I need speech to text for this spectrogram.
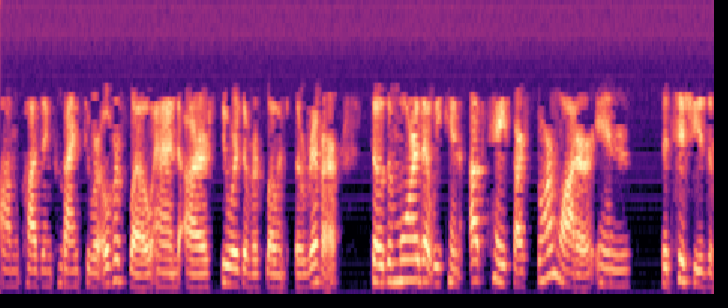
um, causing combined sewer overflow and our sewers overflow into the river. So the more that we can uptake our storm water in the tissues of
